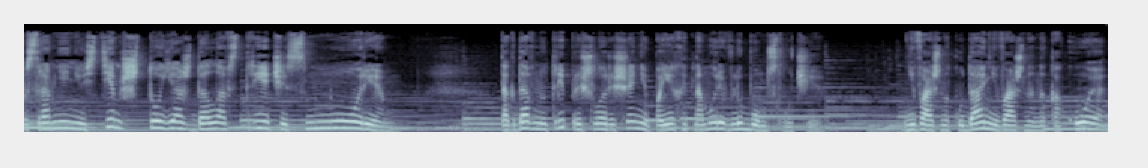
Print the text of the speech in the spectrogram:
по сравнению с тем, что я ждала встречи с морем. Тогда внутри пришло решение поехать на море в любом случае. Неважно куда, неважно на какое.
